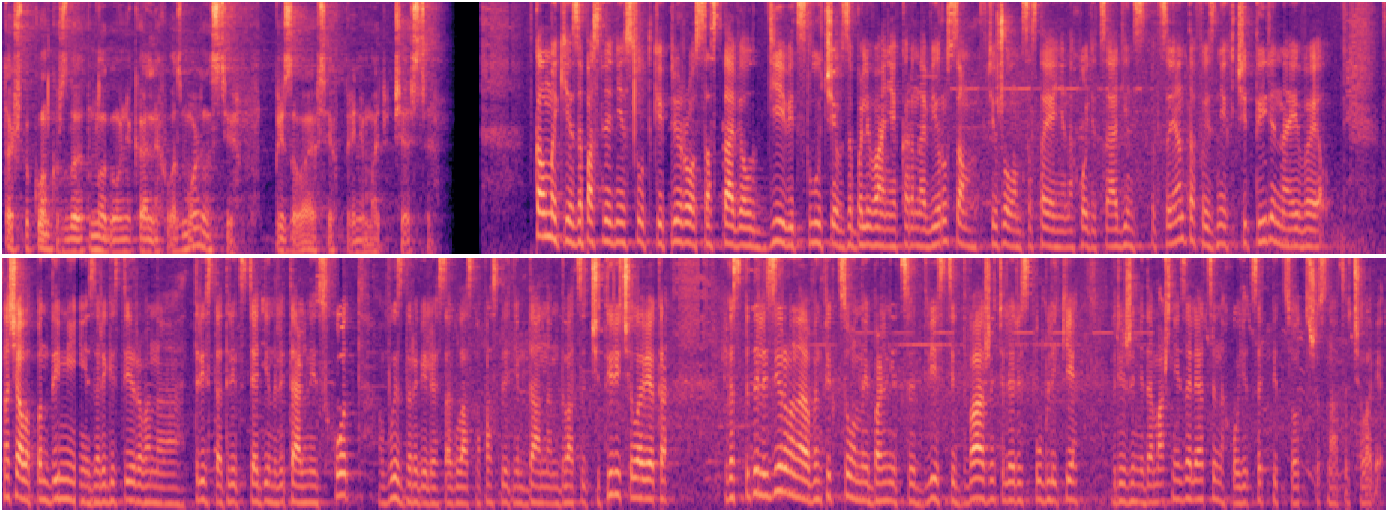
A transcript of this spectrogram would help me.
Так что конкурс дает много уникальных возможностей, призывая всех принимать участие. В Калмыкии за последние сутки прирост составил 9 случаев заболевания коронавирусом. В тяжелом состоянии находится 11 пациентов, из них 4 на ИВЛ. С начала пандемии зарегистрировано 331 летальный исход. Выздоровели, согласно последним данным, 24 человека. Госпитализировано в инфекционной больнице 202 жителя республики. В режиме домашней изоляции находится 516 человек.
